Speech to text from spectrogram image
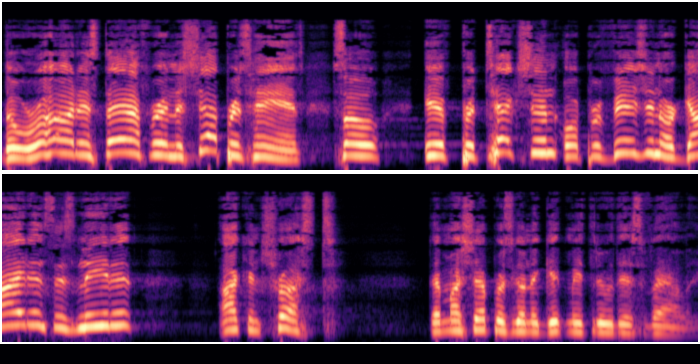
the rod and staff are in the shepherd's hands. So if protection or provision or guidance is needed, I can trust that my shepherd's going to get me through this valley.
